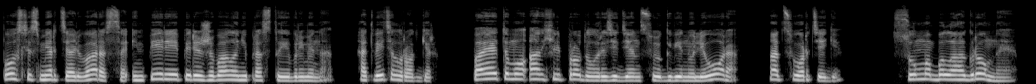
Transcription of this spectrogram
После смерти Альвареса империя переживала непростые времена, ответил Ротгер. Поэтому Анхель продал резиденцию Гвину Леора, отцу Артеги. Сумма была огромная,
